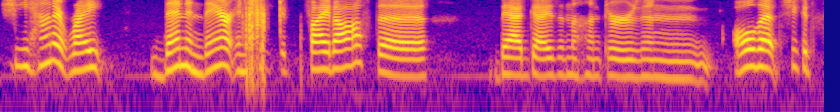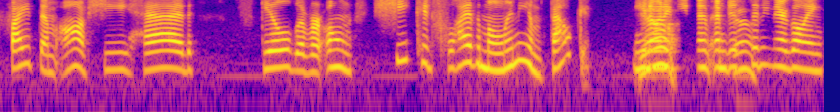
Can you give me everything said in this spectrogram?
She had it right then and there, and she could fight off the bad guys and the hunters and all that. She could fight them off. She had skills of her own. She could fly the Millennium Falcon. You know what I mean? I'm, I'm just Yeah. sitting there going,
